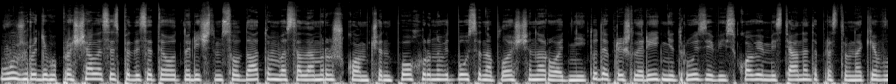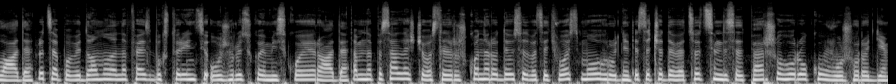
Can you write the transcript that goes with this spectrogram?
В Ужгороді попрощалися з 51-річним солдатом Василем Рожком. Чин похорону відбувся на площі Народній. Туди прийшли рідні, друзі, військові, містяни та представники влади. Про це повідомили на Фейсбук-сторінці Ужгородської міської ради. Там написали, що Василь Рожко народився 28 грудня 1971 року в Ужгороді.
